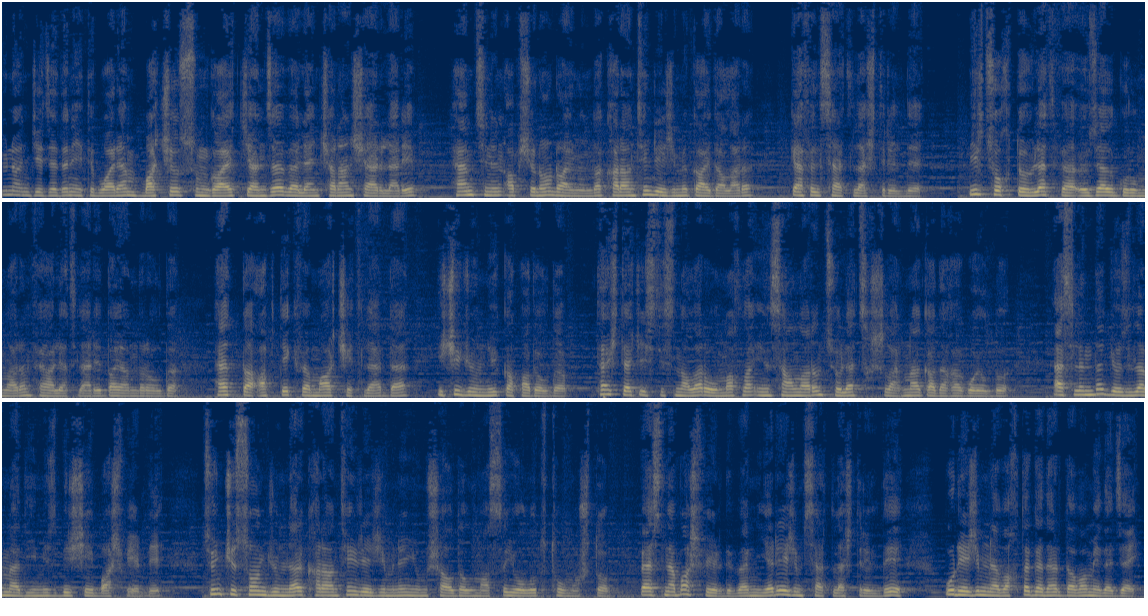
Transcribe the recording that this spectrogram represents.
Dünən gecədən etibarən Bakı, Sumqayıt, Gəncə və Lənkəran şəhərləri, həmçinin Abşeron rayonunda karantin rejimi qaydaları qəfil sərtləşdirildi. Bir çox dövlət və özəl qurumların fəaliyyətləri dayandırıldı. Hətta aptek və marketlər də 2 günlük qapadıldı. Tək-tək istisnalar olmaqla insanların çölə çıxışlarına qadağa qoyuldu. Əslində gözləmədiyimiz bir şey baş verdi. Çünki son günlər karantin rejiminin yumşaldılması yolu tutulmuşdu. Bəs nə baş verdi və niyə rejim sərtləşdirildi? Bu rejim nə vaxta qədər davam edəcək?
